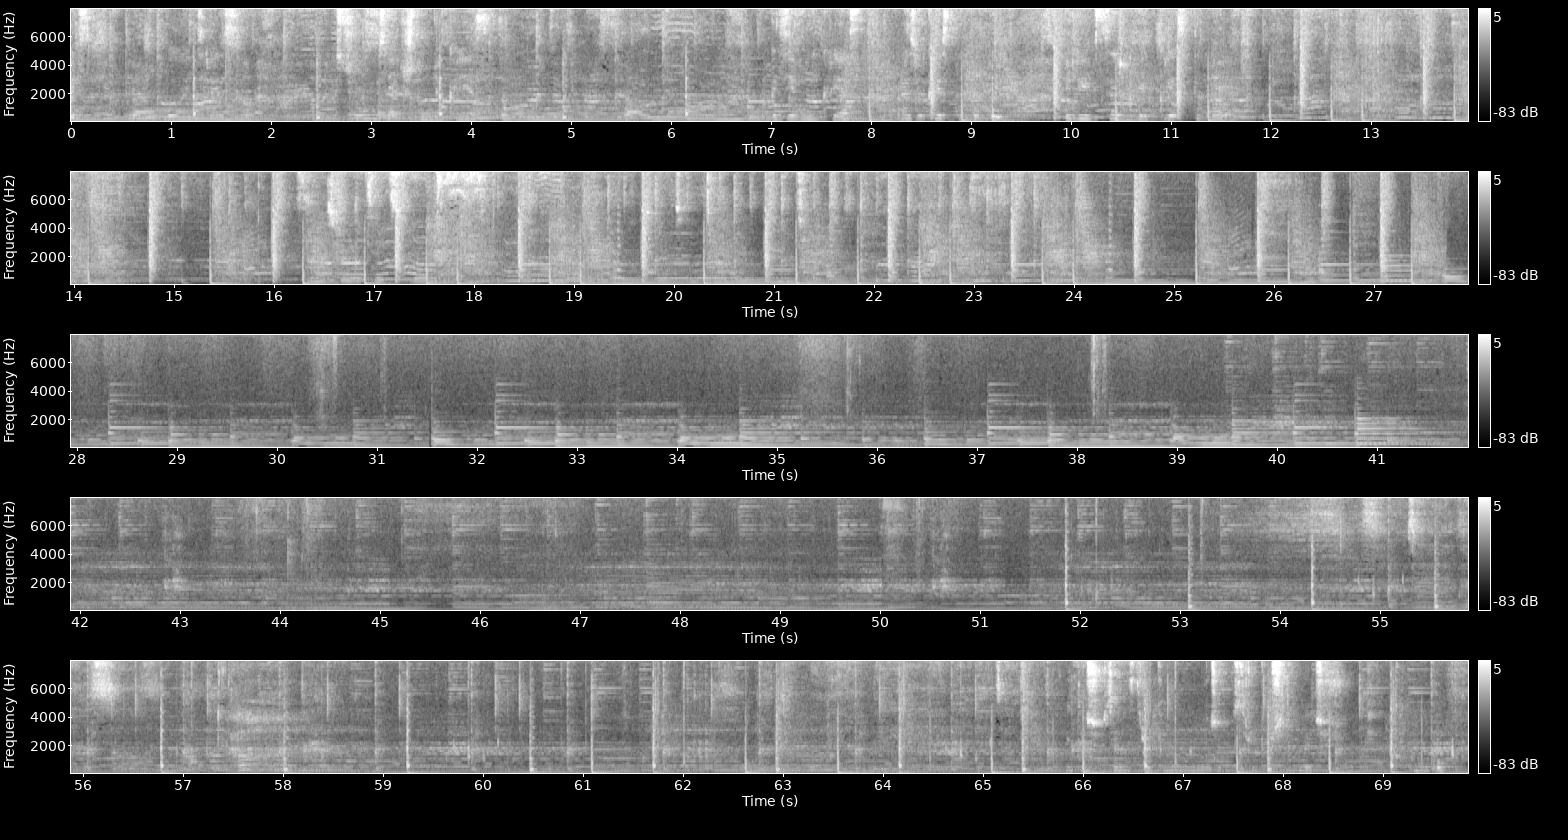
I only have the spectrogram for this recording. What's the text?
крест это было интересно. А с чего взяли, что у меня крест? Где он крест? Разве крест это ты? Или в церкви крест people.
